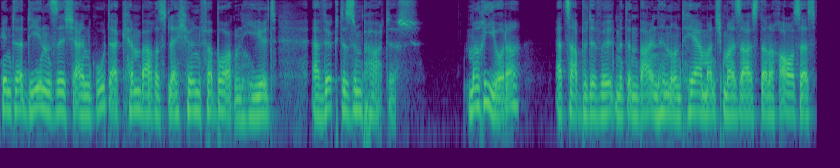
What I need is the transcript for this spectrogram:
hinter denen sich ein gut erkennbares Lächeln verborgen hielt. Er wirkte sympathisch. Marie, oder? Er zappelte wild mit den Beinen hin und her, manchmal sah es danach aus, als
